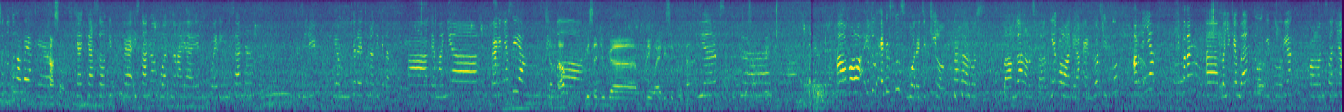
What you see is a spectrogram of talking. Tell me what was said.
Cetu tuh apa ya kayak Castle. Kayak castle gitu, kayak istana buat ngerayain wedding di sana ya mungkin itu nanti kita pikirin Ah, Temanya, pengennya sih yang siapa tahu simple bisa juga freeway di situ kan Iya, bisa juga. Ah, kalau itu endorse tuh sebuah rezeki loh. Kita harus bangga, harus bahagia kalau ada yang endorse itu artinya kita kan eh, banyak yang bantu gitu ya. Kalau misalnya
